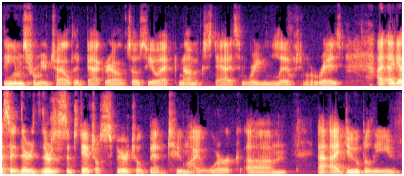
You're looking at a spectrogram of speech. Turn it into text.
themes from your childhood background, socioeconomic status, and where you lived and were raised? I, I guess it, there's, there's a substantial spiritual bent to my work. Um, I, do believe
